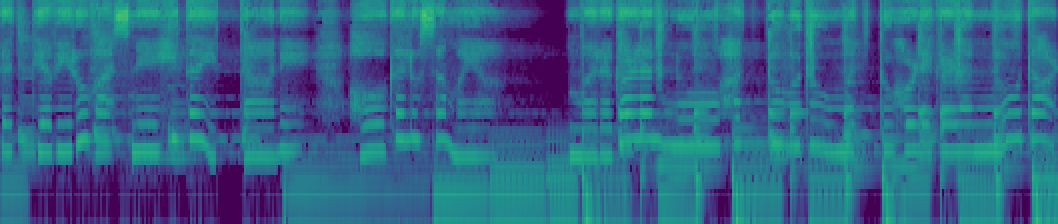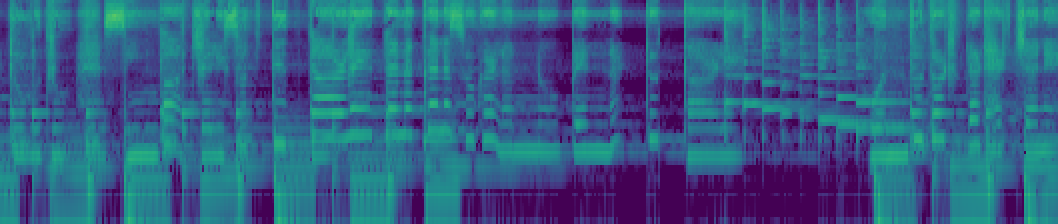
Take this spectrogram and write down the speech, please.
ಅಗತ್ಯವಿರುವ ಸ್ನೇಹಿತ ಇದ್ದಾನೆ. ಹೋಗಲು ಸಮಯ. ಮರಗಳನ್ನು ಹತ್ತುವುದು ಮತ್ತು ಹೊಳೆಗಳನ್ನು ದಾಟುವುದು. ಸಿಂಬಾ ಚಲಿಸುತ್ತಿದ್ದಾಳೆ, ತನ್ನ ಕನಸುಗಳನ್ನು ಬೆನ್ನಟ್ಟುತ್ತಾಳೆ. ಒಂದು ದೊಡ್ಡ ಢರ್ಜನೆ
